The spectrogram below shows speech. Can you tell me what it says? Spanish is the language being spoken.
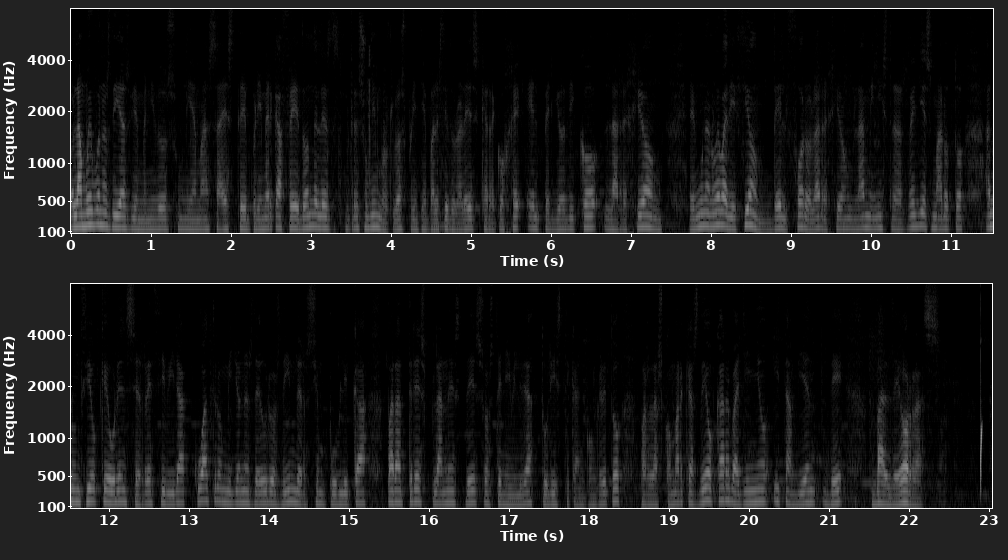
Hola, muy buenos días, bienvenidos un día más a este primer café donde les resumimos los principales titulares que recoge el periódico La Región. En una nueva edición del foro La Región, la ministra Reyes Maroto anunció que Orense recibirá 4 millones de euros de inversión pública para tres planes de sostenibilidad turística, en concreto para las comarcas de Ocarballiño y también de Valdeorras.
